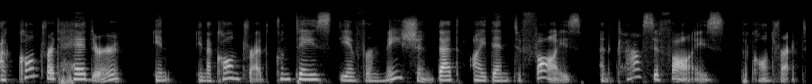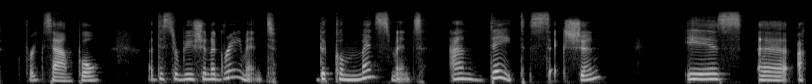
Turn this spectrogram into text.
A contract header in a contract contains the information that identifies and classifies the contract. For example, a distribution agreement. The commencement and date section is, uh, a,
